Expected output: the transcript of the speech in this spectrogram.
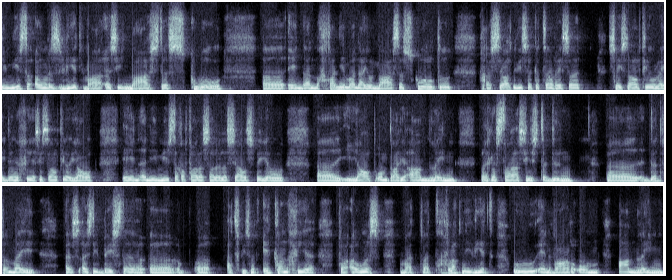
die meeste ouers weet waar is die naaste skool. Uh en dan gaan jy maar na jou naaste skool toe gesels met die sekretaresse sy sal vir jou leiding gee sy sal vir jou help en in die meeste gevalle sal hulle selfs vir jou uh help om daardie aanlyn registrasies te doen. Uh dit vir my is is die beste uh, uh advies wat ek kan gee vir ouers wat wat glad nie weet hoe en waar om aanlyn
